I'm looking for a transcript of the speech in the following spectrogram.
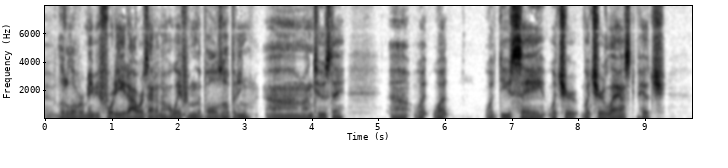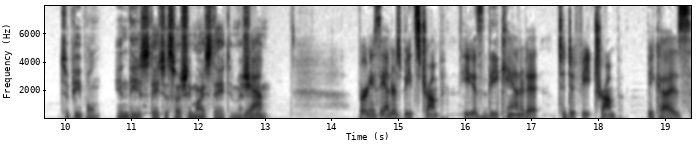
a little over maybe 48 hours. I don't know away from the polls opening um, on Tuesday. Uh, what what what do you say? What's your what's your last pitch to people in these states, especially my state in Michigan? Bernie Sanders beats Trump. He is the candidate to defeat Trump because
